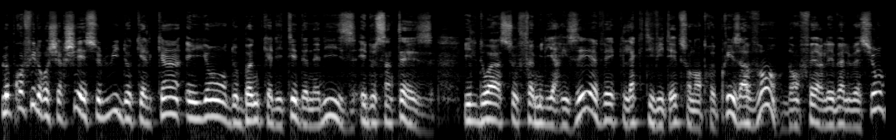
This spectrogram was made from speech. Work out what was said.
Le profil recherché est celui de quelqu'un ayant de bonnes qualités d'analyse et de synthèse. Il doit se familiariser avec l'activité de son entreprise avant d'en faire l'évaluation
